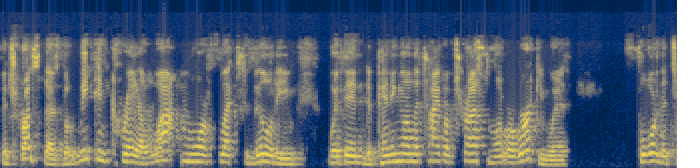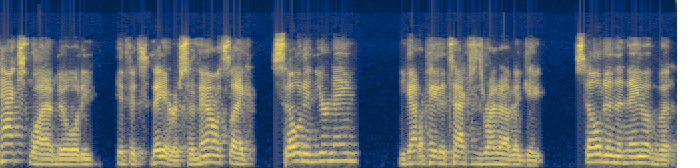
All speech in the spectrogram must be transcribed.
The trust does, but we can create a lot more flexibility within, depending on the type of trust and what we're working with, for the tax liability if it's there. So now it's like sell it in your name, you got to pay the taxes right out of the gate. Sell it in the name of a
